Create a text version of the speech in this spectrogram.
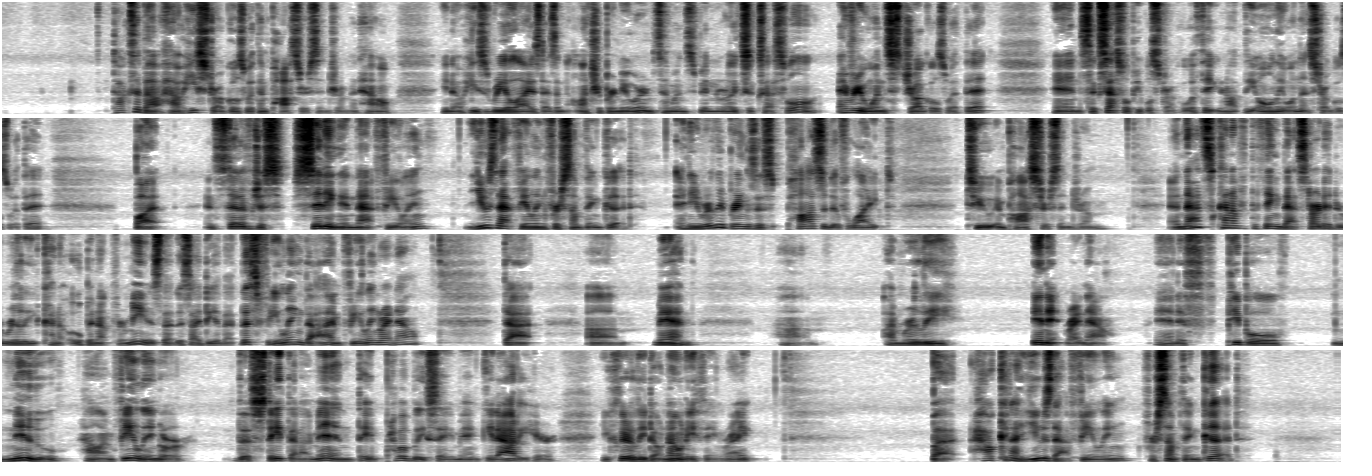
talks about how he struggles with imposter syndrome and how you know he's realized as an entrepreneur and someone's been really successful everyone struggles with it and successful people struggle with it you're not the only one that struggles with it but instead of just sitting in that feeling use that feeling for something good and he really brings this positive light to imposter syndrome. And that's kind of the thing that started to really kind of open up for me is that this idea that this feeling that I'm feeling right now, that, um, man, um, I'm really in it right now. And if people knew how I'm feeling or the state that I'm in, they'd probably say, man, get out of here. You clearly don't know anything, right? But how can I use that feeling for something good?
